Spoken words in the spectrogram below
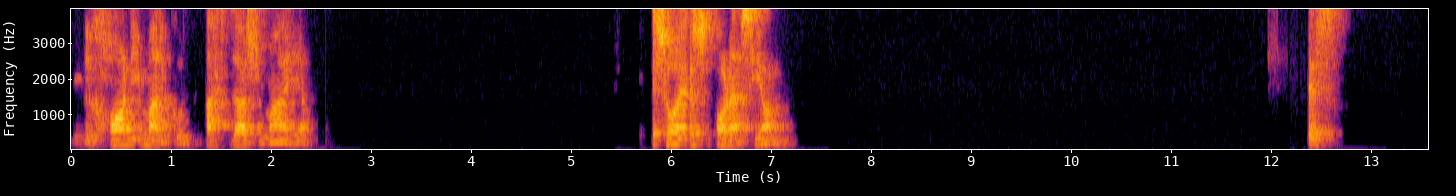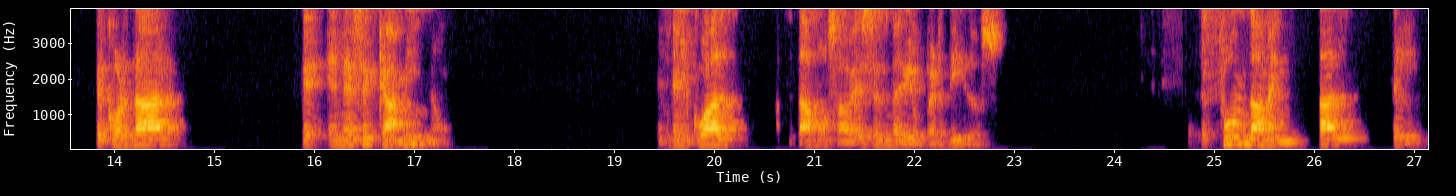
el honi malkutach dashmaya eso es oración es recordar que en ese camino en el cual andamos a veces medio perdidos. Fundamental el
